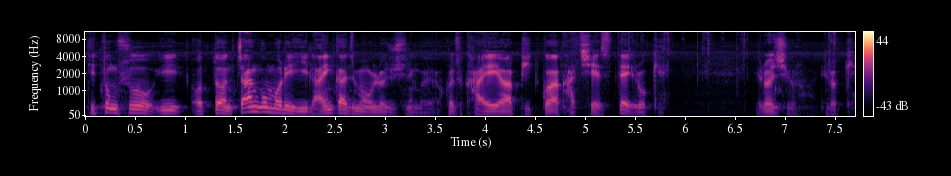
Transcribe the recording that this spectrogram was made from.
뒤통수 이 어떤 짱구머리 이 라인까지만 올려 주시는 거예요. 그래서 가위와 빗과 같이 했을 때 이렇게. 이런 식으로. 이렇게.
